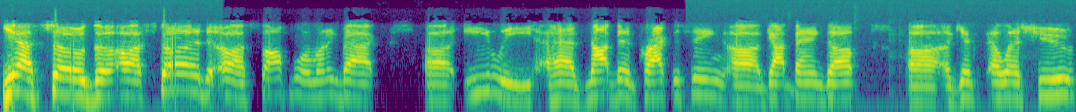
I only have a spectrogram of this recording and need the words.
Yeah, so the uh, stud uh, sophomore running back, uh, Ealy, has not been practicing, uh, got banged up uh, against LSU.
